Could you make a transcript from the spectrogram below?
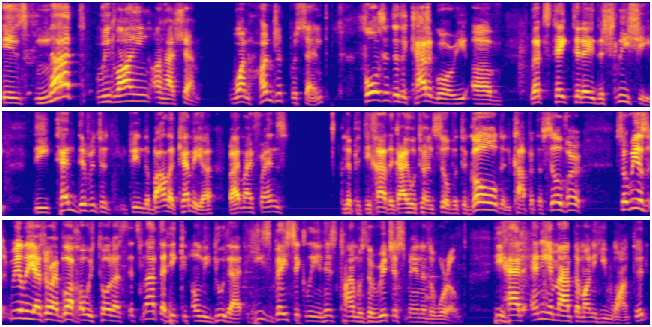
is not relying on Hashem 100% falls into the category of, let's take today the Shlishi, the 10 differences between the Bala Kemia, right, my friends, and the Peticha, the guy who turns silver to gold and copper to silver. So really, really as Rabbi Bloch always told us, it's not that he can only do that. He's basically, in his time, was the richest man in the world. He had any amount of money he wanted,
